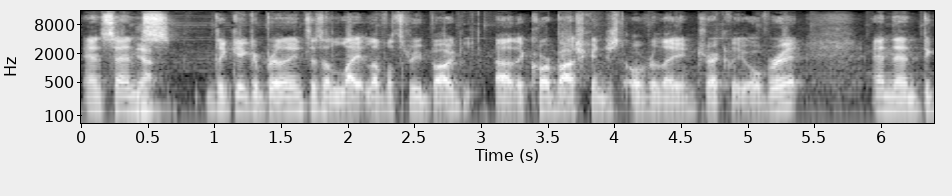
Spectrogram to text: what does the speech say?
And since the Giga Brilliant is a light level three bug, uh, the Corbage can just overlay directly over it. And then the,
